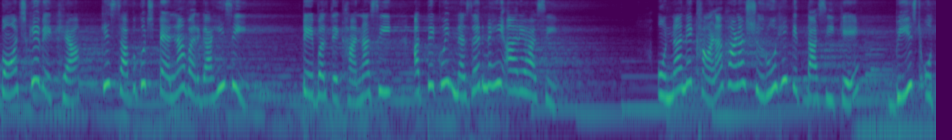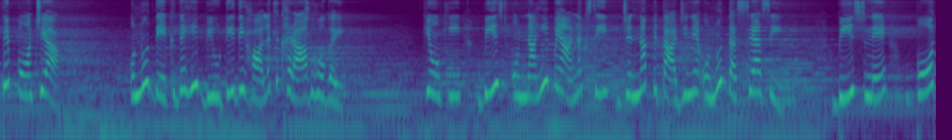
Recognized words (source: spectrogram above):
ਪਹੁੰਚ ਕੇ ਵੇਖਿਆ ਕਿ ਸਭ ਕੁਝ ਪਹਿਲਾਂ ਵਰਗਾ ਹੀ ਸੀ। ਟੇਬਲ ਤੇ ਖਾਣਾ ਸੀ ਅਤੇ ਕੋਈ ਨਜ਼ਰ ਨਹੀਂ ਆ ਰਿਹਾ ਸੀ। ਉਹਨਾਂ ਨੇ ਖਾਣਾ ਖਾਣਾ ਸ਼ੁਰੂ ਹੀ ਕੀਤਾ ਸੀ ਕਿ ਬੀਸਟ ਉੱਥੇ ਪਹੁੰਚਿਆ। ਉਹਨੂੰ ਦੇਖਦੇ ਹੀ ਬਿਊਟੀ ਦੀ ਹਾਲਤ ਖਰਾਬ ਹੋ ਗਈ। ਕਿਉਂਕਿ ਬੀਸਟ ਉਨਾ ਹੀ ਭਿਆਨਕ ਸੀ ਜਿੰਨਾ ਪਿਤਾਜੀ ਨੇ ਉਹਨੂੰ ਦੱਸਿਆ ਸੀ। ਬੀਸਟ ਨੇ ਬਹੁਤ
